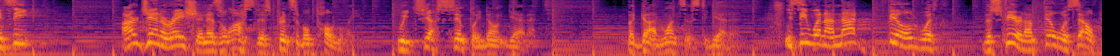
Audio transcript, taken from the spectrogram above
And see, our generation has lost this principle totally. We just simply don't get it. But God wants us to get it. You see, when I'm not filled with the Spirit, I'm filled with self.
